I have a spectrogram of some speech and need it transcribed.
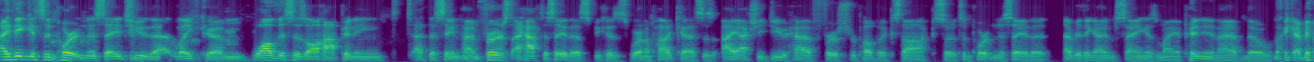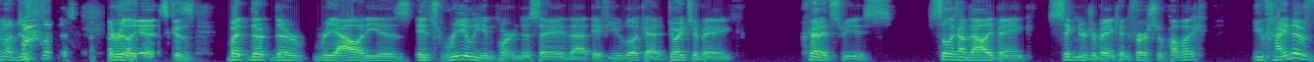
I, think it's important to say too that like um, while this is all happening at the same time, first I have to say this because we're on a podcast is I actually do have First Republic stock, so it's important to say that everything I'm saying is my opinion. I have no like I mean I'm just it really is because but the the reality is it's really important to say that if you look at Deutsche Bank, Credit Suisse, Silicon Valley Bank, Signature Bank, and First Republic, you kind of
